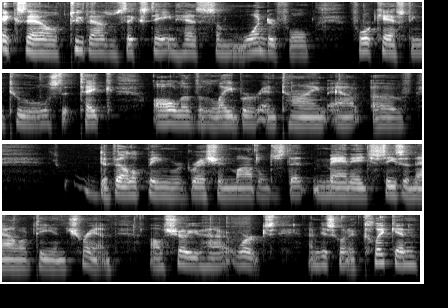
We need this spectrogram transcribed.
Excel 2016 has some wonderful forecasting tools that take all of the labor and time out of developing regression models that manage seasonality and trend. I'll show you how it works. I'm just going to click in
